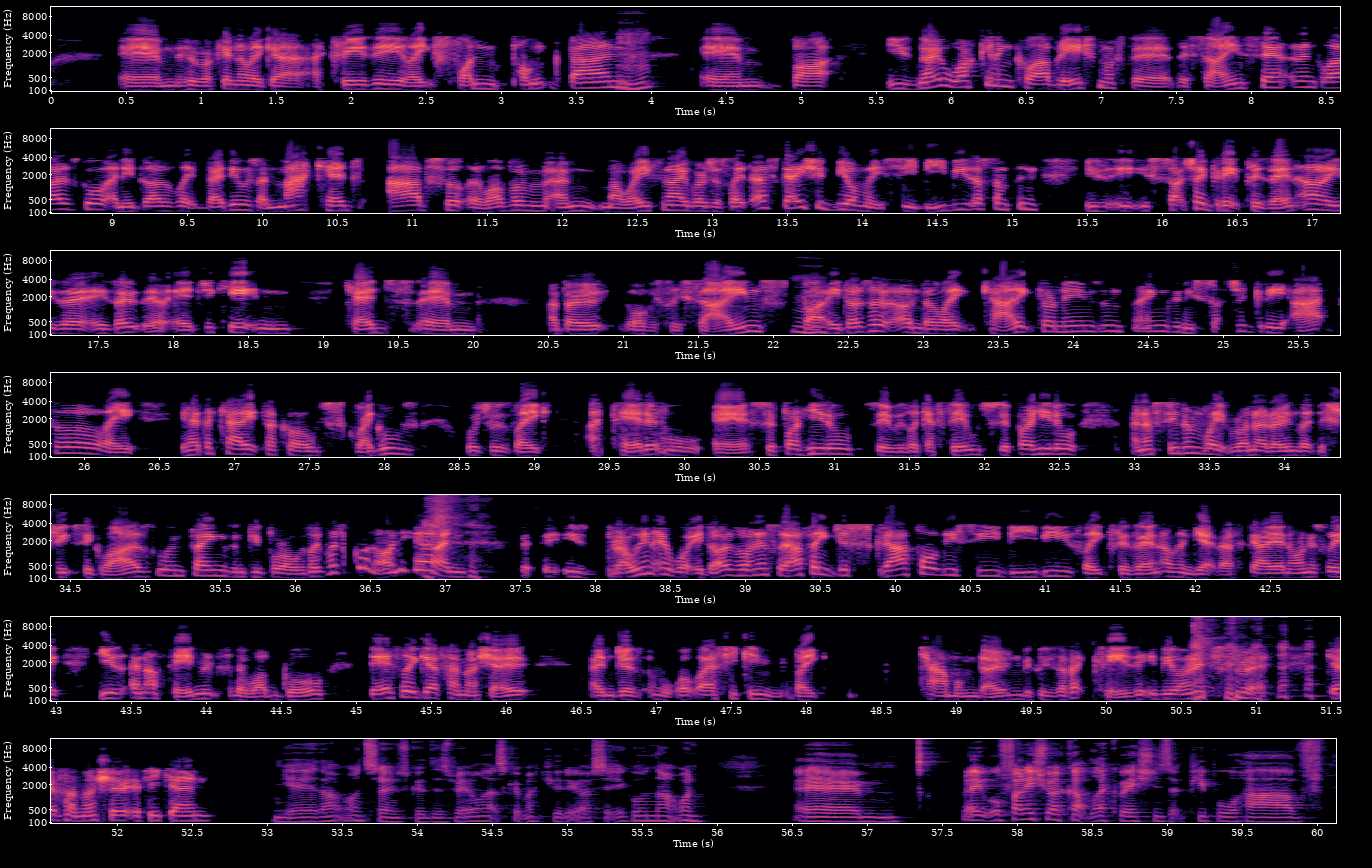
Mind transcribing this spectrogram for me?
um, who were kind of like a, a crazy, like fun punk band. Mhm. Um, but he's now working in collaboration with the, the Science Centre in Glasgow, and he does like videos, and my kids absolutely love him. And my wife and I were just like, this guy should be on like CBeebies or something. He's he's such a great presenter. He's uh, he's out there educating kids um, about obviously science, but Mhm. he does it under like character names and things. And he's such a great actor. Like he had a character called Squiggles, which was like a terrible uh, superhero. So he was like a failed superhero. And I've seen him like run around like the streets of Glasgow and things, and people are always like, "What's going on here?" And he's brilliant at what he does. Honestly, I think just scrap all these CBBC like presenters and get this guy in. Honestly, he's entertainment for the word go. Definitely give him a shout, and just what if you can like calm him down because he's a bit crazy to be honest. but give him a shout if you can. Yeah, that one sounds good as well. That's got my curiosity going, that one. Um, right, we'll finish with a couple of questions that people have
